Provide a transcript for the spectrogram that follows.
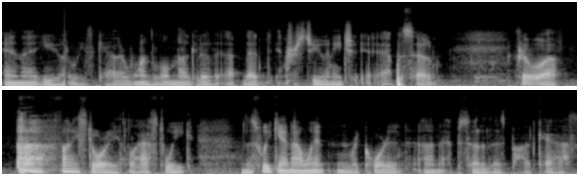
and that you at least gather one little nugget of it that interests you in each episode. So, uh, funny story. Last week, this weekend, I went and recorded an episode of this podcast,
